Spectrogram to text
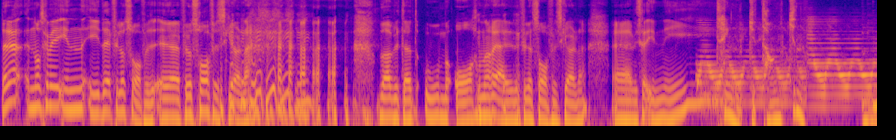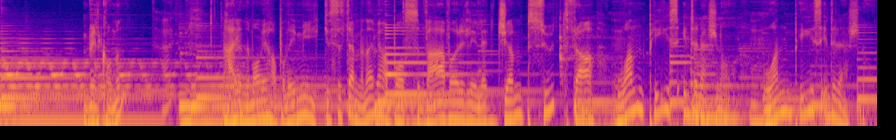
Dere, nå skal vi inn i det filosofi eh, filosofiske hjørnet. da bytter jeg ut O med Å når jeg er i det filosofiske hjørnet. Eh, vi skal inn i Tenketanken. Velkommen. Her inne må vi ha på de mykeste stemmene. Vi har på oss hver vår lille jumpsuit fra One Piece International. One Piece International.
